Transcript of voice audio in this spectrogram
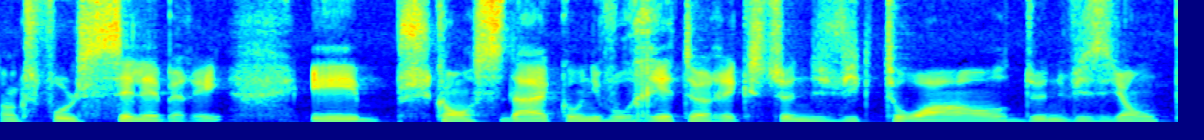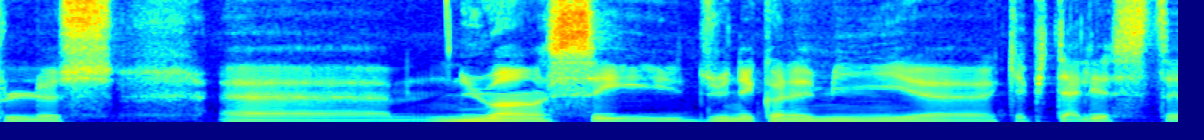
Donc, il faut le célébrer. Et je considère qu'au niveau rhétorique, c'est une victoire d'une vision plus euh, nuancée d'une économie euh, capitaliste.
